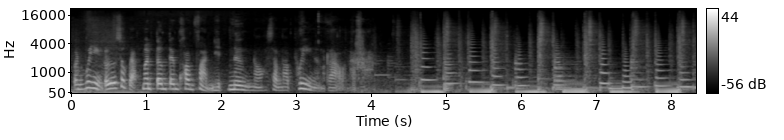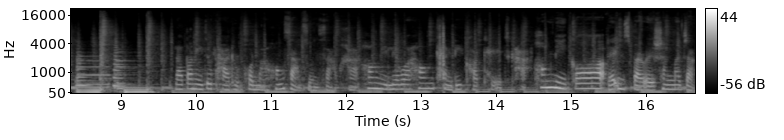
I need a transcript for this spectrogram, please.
เป็นผู้หญิงก็รู้สึกแบบมันเติมเต็มความฝันนิดนึงเนาะสำหรับผู้หญิงอย่างเรานะคะ แล้วตอนนี้จะพาทุกคนมาห้อง 303 ค่ะ ห้องนี้เรียกว่าห้อง Candy Cottage ค่ะ ห้องนี้ก็ได้อินสปิเรชันมาจาก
